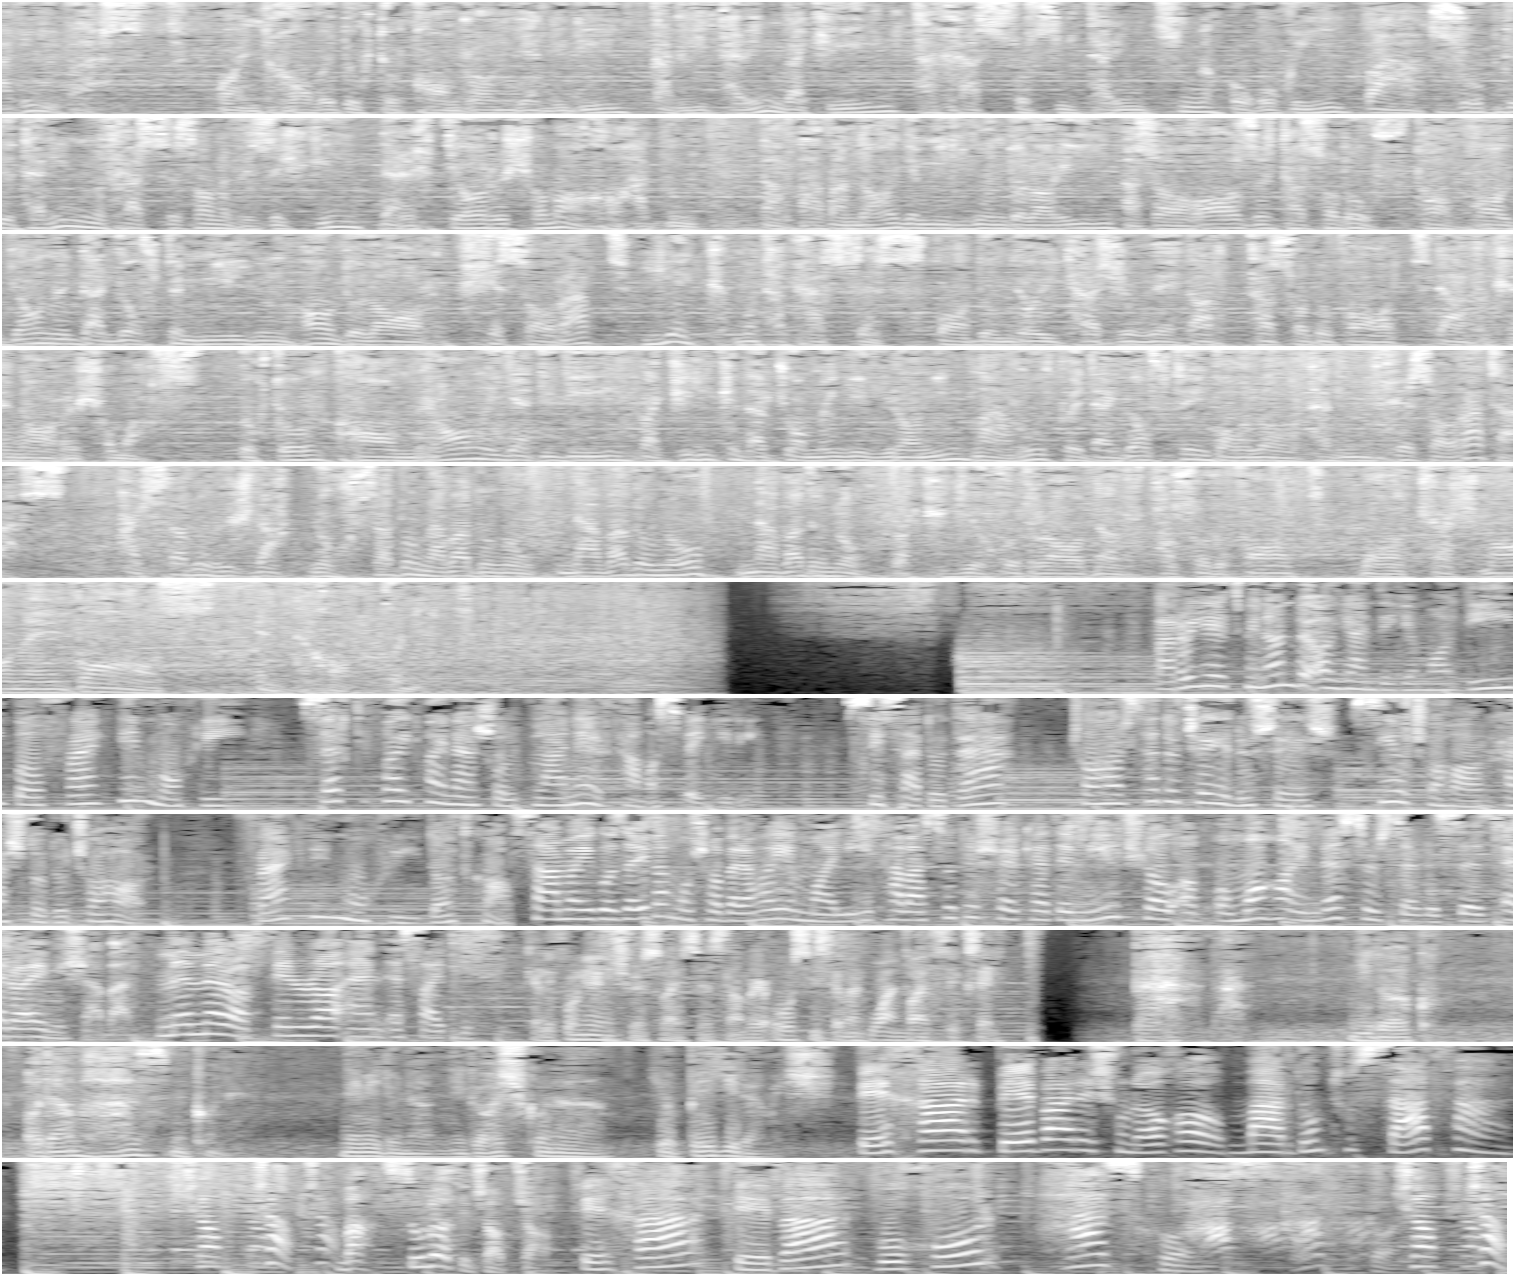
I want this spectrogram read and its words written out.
است. با انتخاب دکتر کامران یدیدی قوی ترین وکیل تخصصی ترین تیم حقوقی و زبده ترین متخصصان پزشکی در اختیار شما خواهد بود. در پرونده های میلیون دلاری از آغاز تصادف تا پایان دریافت میلیون ها دلار. خسارت یک متخصص با دنیای تجربه در تصادفات در کنار شماست. دکتر کامران یدیدی وکیلی که در جامعه ایرانی معروف به دریافت بالاترین خسارت است. 818 999 99 99 وکیلی خود را در تصادفات با چشمان باز انتخاب کنید. برای اطمینان به آینده مالی با فرانکلین مهری certified financial planner تماس بگیرید. 310 446 3484 franklinmohri.com سرمایه گذاری و مشاوره های مالی توسط شرکت Mutual of Omaha Investor Services ارائه می شود. Member of FINRA and SIPC. California Insurance License Number OC71568 به به نگاه کن. آدم حز می‌کنه. نمی‌دونم نگاهش کنم. یا بگیرمش؟ بخر ببرشون آقا. مردم تو صفن. چاپ چاپ محصولات چاپ چاپ. بخر ببر بخور حز کن. چاپ چاپ.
